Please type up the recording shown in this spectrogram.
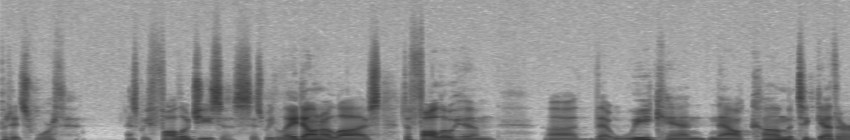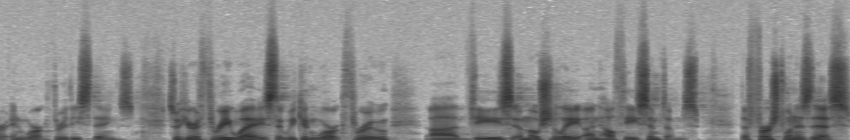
but it's worth it. As we follow Jesus, as we lay down our lives to follow him, uh, that we can now come together and work through these things. So, here are three ways that we can work through uh, these emotionally unhealthy symptoms. The first one is this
